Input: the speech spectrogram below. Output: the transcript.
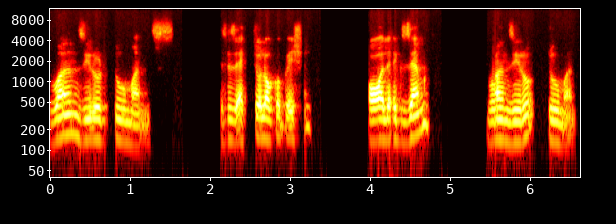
102 months. This is actual occupation, all exempt, 102 months.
